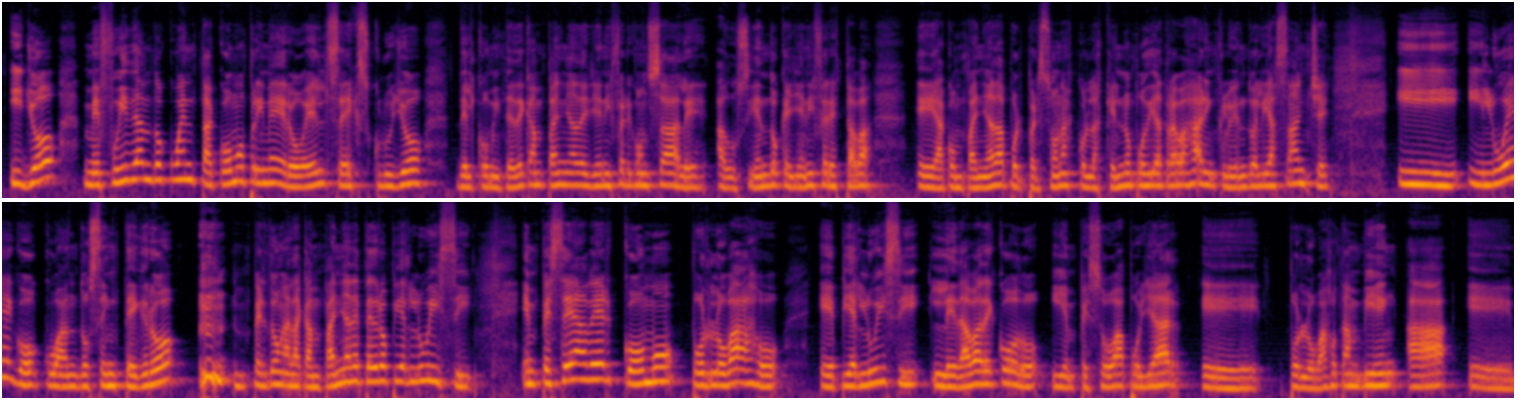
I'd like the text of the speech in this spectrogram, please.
Y yo me fui dando cuenta cómo primero él se excluyó del comité de campaña de Jennifer González, aduciendo que Jennifer estaba eh, acompañada por personas con las que él no podía trabajar, incluyendo Elías Sánchez. Y, luego, cuando se integró, perdón, a la campaña de Pedro Pierluisi, empecé a ver cómo por lo bajo eh, Pierluisi le daba de codo y empezó a apoyar eh, por lo bajo también a eh,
